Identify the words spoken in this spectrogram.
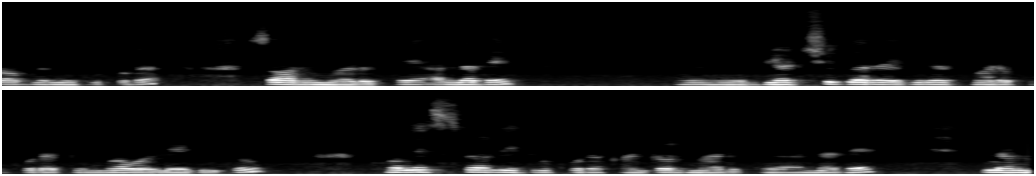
ಪ್ರಾಬ್ಲಮ್ ಇದ್ರೂ ಕೂಡ ಸಾಲ್ವ್ ಮಾಡುತ್ತೆ. ಅಲ್ಲದೆ ಬ್ಲಡ್ ಶುಗರ್ ರೆಗ್ಯುಲೇಟ್ ಮಾಡೋಕ್ಕೂ ಕೂಡ ತುಂಬ ಒಳ್ಳೆಯದಿದು ಕೊಲೆಸ್ಟ್ರಾಲ್ ಇದ್ರೂ ಕೂಡ ಕಂಟ್ರೋಲ್ ಮಾಡುತ್ತೆ. ಅಲ್ಲದೆ ನಮ್ಮ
